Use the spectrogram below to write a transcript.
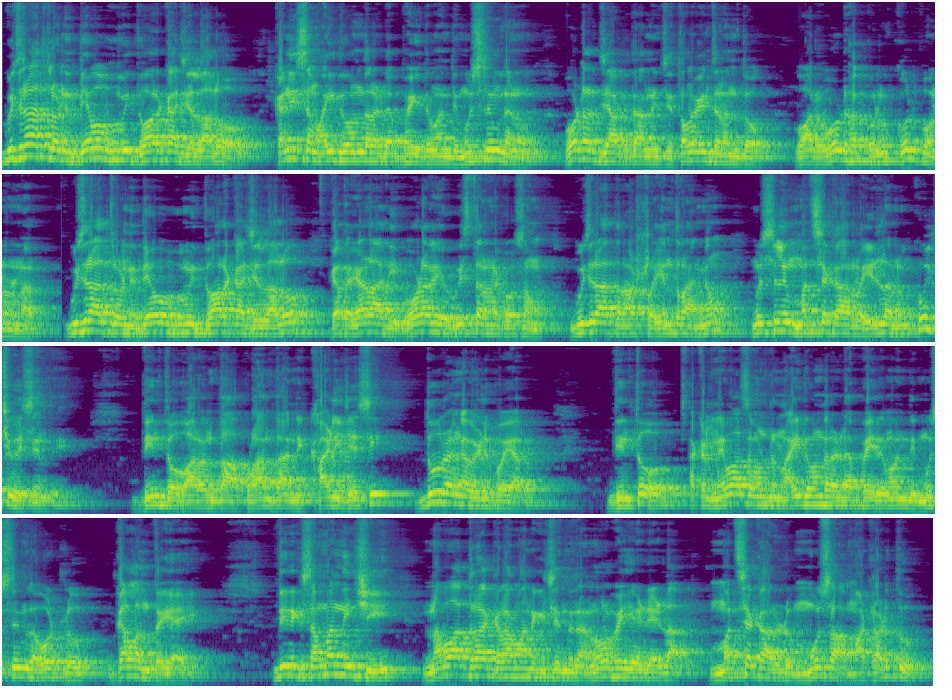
గుజరాత్లోని దేవభూమి ద్వారకా జిల్లాలో కనీసం ఐదు వందల డెబ్బై ఐదు మంది ముస్లింలను ఓటర్ జాబితా నుంచి తొలగించడంతో వారు ఓటు హక్కును కోల్పోనున్నారు. గుజరాత్లోని దేవభూమి ద్వారకా జిల్లాలో గత ఏడాది ఓడరేవు విస్తరణ కోసం గుజరాత్ రాష్ట్ర యంత్రాంగం ముస్లిం మత్స్యకారుల ఇళ్ళను కూల్చివేసింది. దీంతో వారంతా ఆ ప్రాంతాన్ని ఖాళీ చేసి దూరంగా వెళ్ళిపోయారు. దీంతో అక్కడ నివాసం ఉంటున్న ఐదు వందల డెబ్బై ఐదు మంది ముస్లింల ఓట్లు గల్లంతయ్యాయి. దీనికి సంబంధించి నవాద్రా గ్రామానికి చెందిన నలభై ఏడేళ్ళ మత్స్యకారుడు మూసా మాట్లాడుతూ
